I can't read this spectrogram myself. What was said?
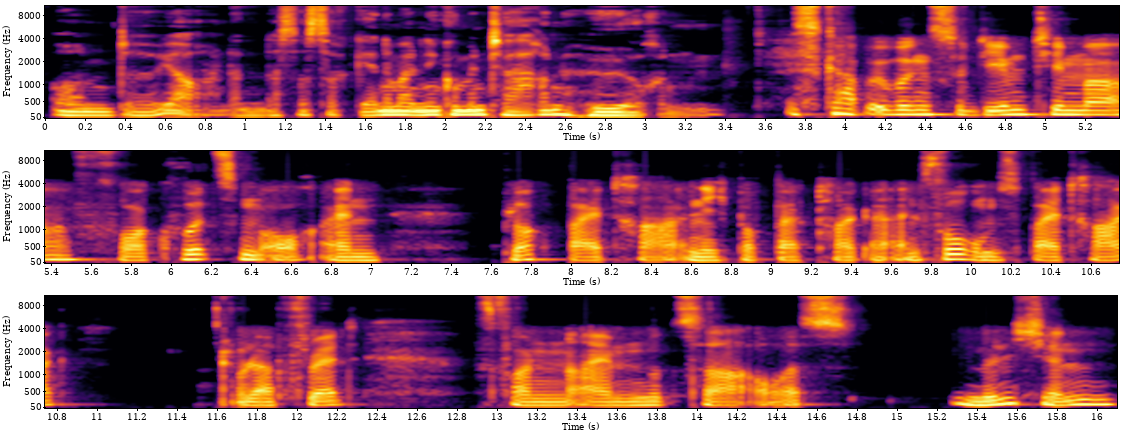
Und äh, ja, dann lasst das doch gerne mal in den Kommentaren hören. Es gab übrigens zu dem Thema vor kurzem auch einen Blogbeitrag, nicht Blogbeitrag, äh, ein Forumsbeitrag oder Thread von einem Nutzer aus München,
